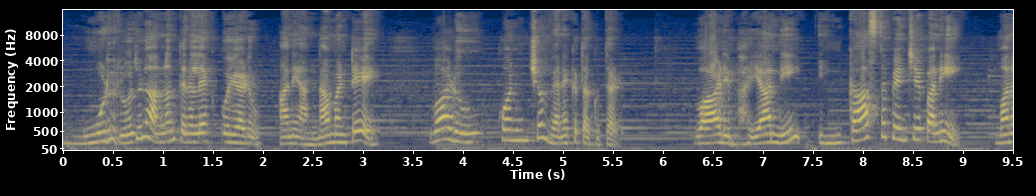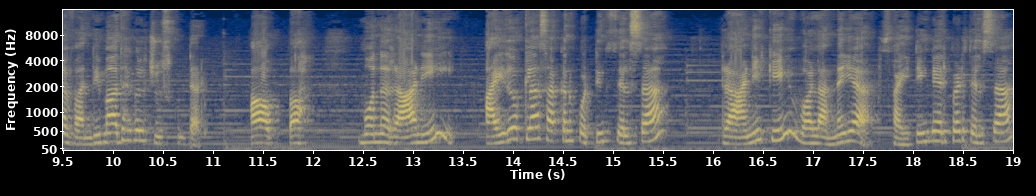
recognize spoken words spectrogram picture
మూడు రోజులు అన్నం తినలేకపోయాడు అని అన్నామంటే వాడు కొంచెం వెనక్కి తగ్గుతాడు. వాడి భయాన్ని ఇంకాస్త పెంచే పని మన వందిమాధవులు చూసుకుంటారు. అబ్బా మొన్న రాణి ఐదో క్లాస్ అక్కన కొట్టింది తెలుసా? రాణికి వాళ్ళ అన్నయ్య ఫైటింగ్ నేర్పాడు తెలుసా?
